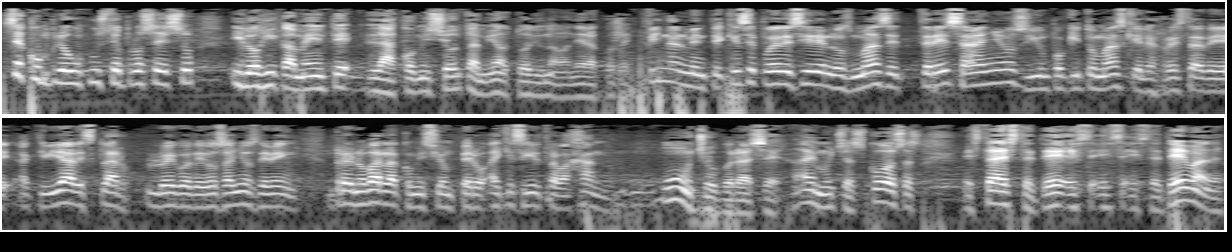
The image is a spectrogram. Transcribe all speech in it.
se cumplió un justo proceso y lógicamente la comisión también actuó de una manera correcta. Finalmente, ¿qué se puede decir en los más de tres años y un poquito más que les resta de actividades? Claro, luego de dos años deben renovar la comisión, pero hay que seguir trabajando. Mucho por hacer, hay muchas cosas. Está este, este, este, este tema. De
